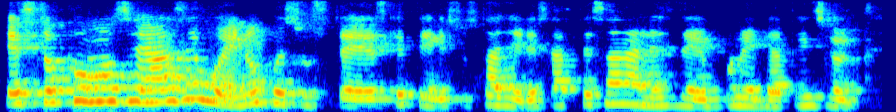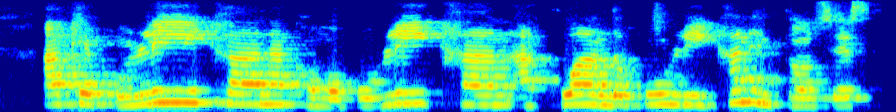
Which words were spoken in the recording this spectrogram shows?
¿Esto cómo se hace? Bueno, pues ustedes que tienen sus talleres artesanales deben ponerle atención a qué publican, a cómo publican, a cuándo publican. Entonces,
